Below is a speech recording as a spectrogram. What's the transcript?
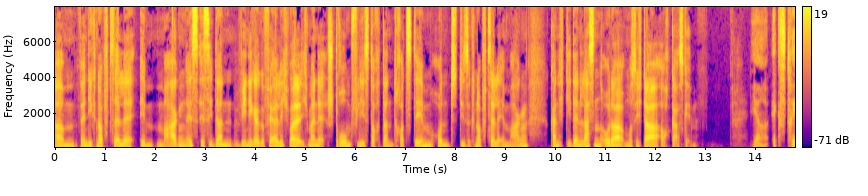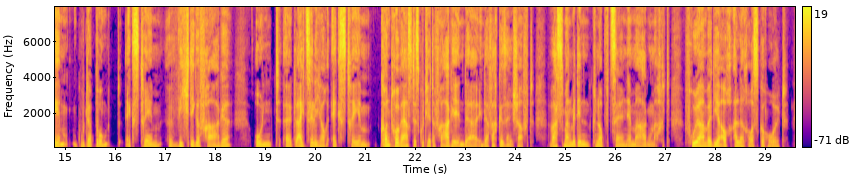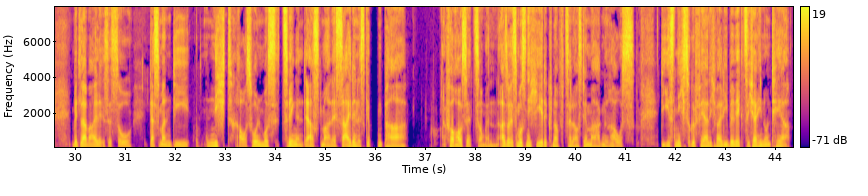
Ähm, wenn die Knopfzelle im Magen ist, ist sie dann weniger gefährlich, weil ich meine, Strom fließt doch dann trotzdem und diese Knopfzelle im Magen, kann ich die denn lassen oder muss ich da auch Gas geben? Ja, extrem guter Punkt, extrem wichtige Frage und äh, gleichzeitig auch extrem kontrovers diskutierte Frage in der, in der Fachgesellschaft, was man mit den Knopfzellen im Magen macht. Früher haben wir die ja auch alle rausgeholt. Mittlerweile ist es so, dass man die nicht rausholen muss, zwingend erstmal. Es sei denn, es gibt ein paar Voraussetzungen. Also es muss nicht jede Knopfzelle aus dem Magen raus. Die ist nicht so gefährlich, weil die bewegt sich ja hin und her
